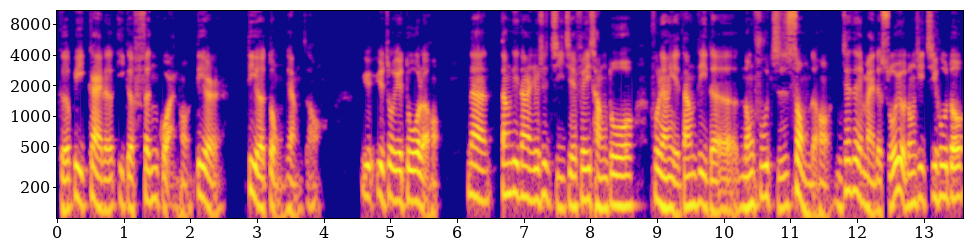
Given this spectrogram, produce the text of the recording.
隔壁盖了一个分馆哦，第二第二栋这样子哦。越越做越多了哈，那当地当然就是集结非常多富良野当地的农夫直送的哈，你在这里买的所有东西几乎都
